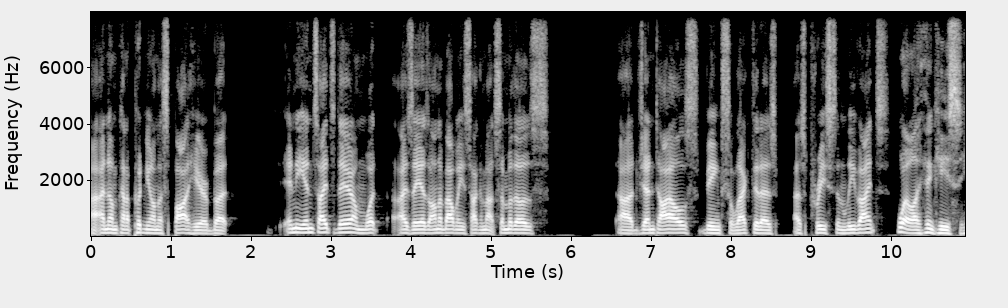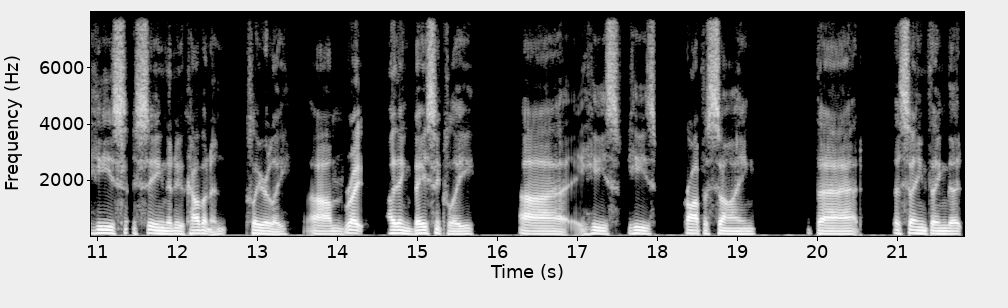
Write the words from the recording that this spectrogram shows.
I know I'm kind of putting you on the spot here, but any insights there on what Isaiah's on about when he's talking about some of those uh, Gentiles being selected as as priests and Levites? Well, I think he's he's seeing the new covenant clearly. Um, Right. I think basically uh, he's he's prophesying that the same thing that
